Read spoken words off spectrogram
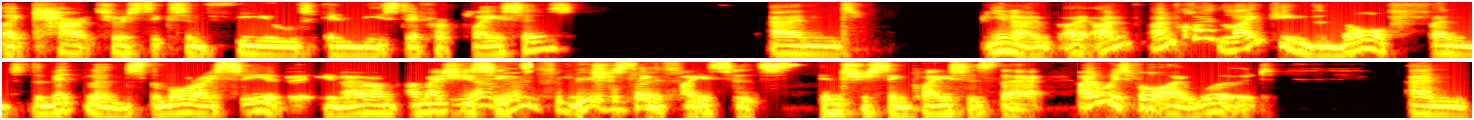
like characteristics and feels in these different places and you know I, am I'm, I'm quite liking the north and the midlands the more i see of it you know? I'm, I'm actually yeah, seeing man, interesting place. places interesting places there. I always thought i would and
